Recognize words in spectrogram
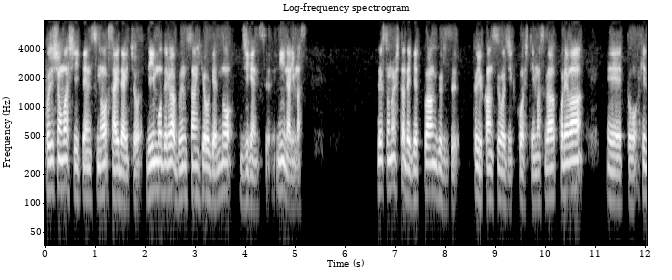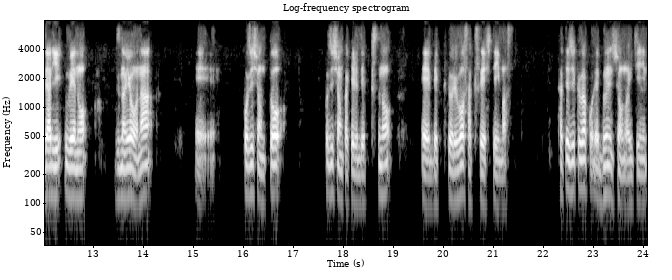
ポジションはシーケンスの最大値、D モデルは分散表現の次元数になります。で、その下で getAngles という関数を実行していますが、これは、えーと左上の図のようなえー、ポジションとポジションかけるデプスの、えー、ベクトルを作成しています。縦軸がこれ文章の位置に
